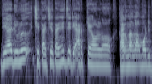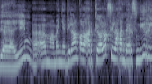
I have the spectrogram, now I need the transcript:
Dia dulu cita-citanya jadi arkeolog. Karena nggak mau dibiayain, Eh, eh, mamanya bilang kalau arkeolog silakan bayar sendiri.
